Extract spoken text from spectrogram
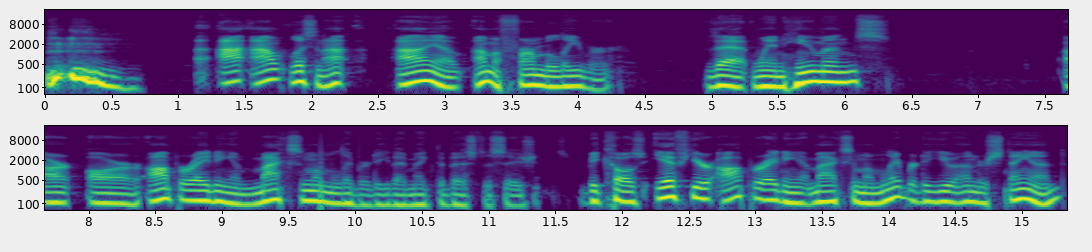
I, I listen. I I am I'm a firm believer that when humans are are operating in maximum liberty, they make the best decisions. Because if you're operating at maximum liberty, you understand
